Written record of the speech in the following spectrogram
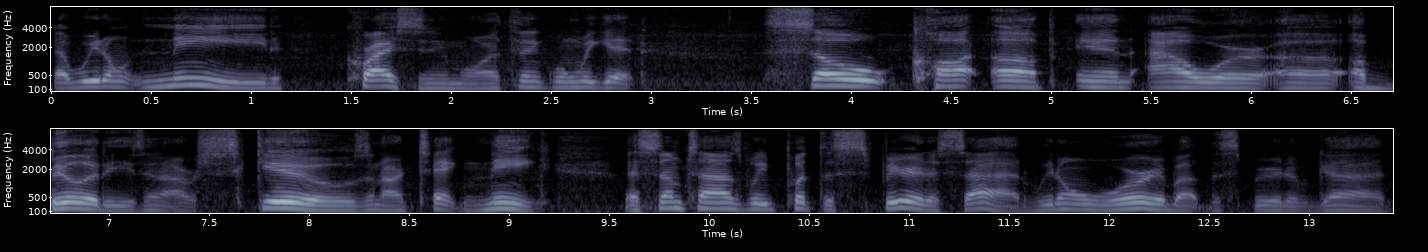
that we don't need Christ anymore. I think when we get so caught up in our uh, abilities and our skills and our technique that sometimes we put the spirit aside. We don't worry about the spirit of God.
